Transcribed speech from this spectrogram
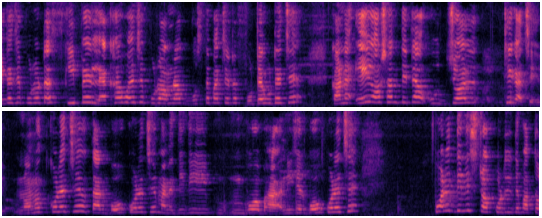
এটা যে পুরোটা স্কিপে লেখা হয়েছে, পুরো আমরা বুঝতে পারছি এটা ফুটে উঠেছে। কারণ এই অশান্তিটা উজ্জ্বল, ঠিক আছে, ননদ করেছে, তার বউ করেছে মানে দিদি বউ নিজের বউ করেছে। পরের দিনই স্টপ করে দিতে পারতো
